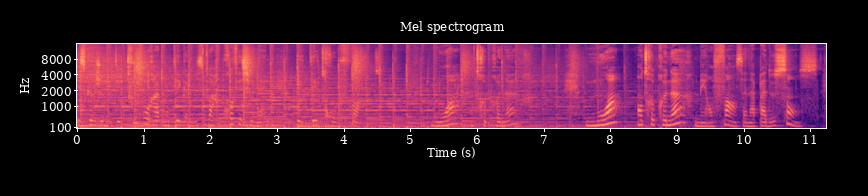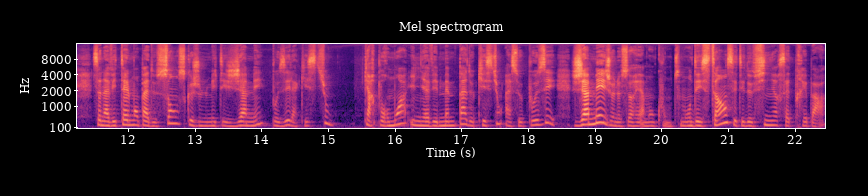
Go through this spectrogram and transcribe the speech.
et ce que je m'étais toujours raconté comme histoire professionnelle était trop forte. Moi, entrepreneur? Moi, entrepreneur? Mais enfin, ça n'a pas de sens. Ça n'avait tellement pas de sens que je ne m'étais jamais posé la question car pour moi, il n'y avait même pas de question à se poser. Jamais je ne serais à mon compte. Mon destin, c'était de finir cette prépa,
